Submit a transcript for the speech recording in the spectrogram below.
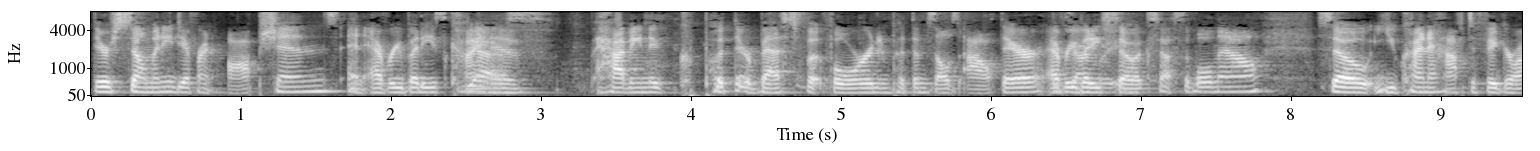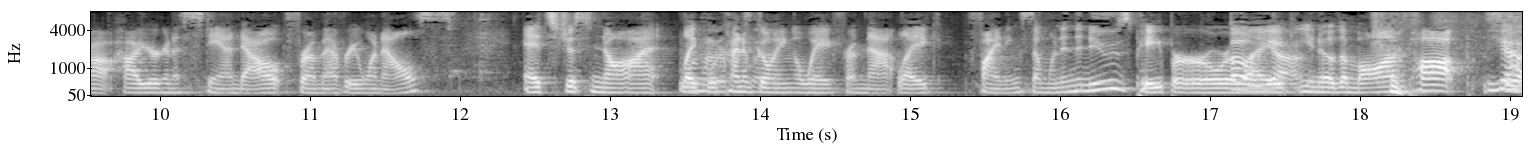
there's so many different options, and everybody's kind Yes. of having to put their best foot forward and put themselves out there. Everybody's so accessible now, so you kind of have to figure out how you're going to stand out from everyone else. It's just not like we're kind of going away from that, like finding someone in the newspaper or Oh, like yeah. you know the mom and pop Yeah.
